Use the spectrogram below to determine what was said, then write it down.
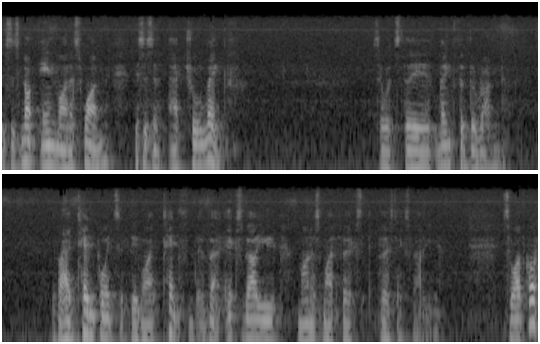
This is not n minus 1, this is an actual length. So it's the length of the run. If I had 10 points, it'd be my 10th x value minus my first, first x value. So I've got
